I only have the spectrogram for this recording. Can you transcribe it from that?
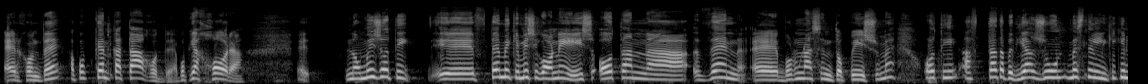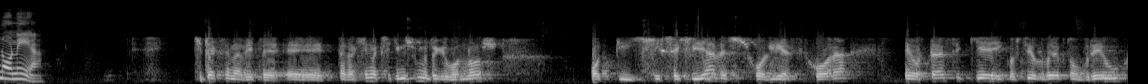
έρχονται, από όπου κι αν κατάγονται, από ποια χώρα. Ε, νομίζω ότι ε, φταίμε κι εμείς οι γονείς όταν δεν ε, μπορούμε να συνειδητοποιήσουμε ότι αυτά τα παιδιά ζουν μέσα στην ελληνική κοινωνία. Κοιτάξτε να δείτε. Ε, καταρχήν να ξεκινήσουμε με το γεγονός ότι σε χιλιάδες σχολεία στη χώρα εορτάστηκε 28 Οκτωβρίου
